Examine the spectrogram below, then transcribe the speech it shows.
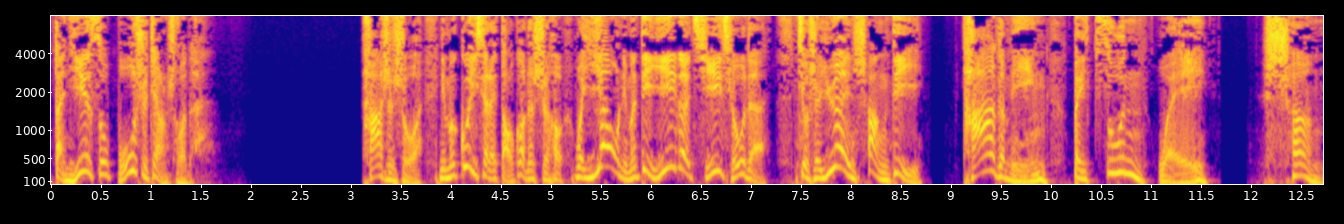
但耶稣不是这样说的，他是说：你们跪下来祷告的时候，我要你们第一个祈求的就是愿上帝他的名被尊为圣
